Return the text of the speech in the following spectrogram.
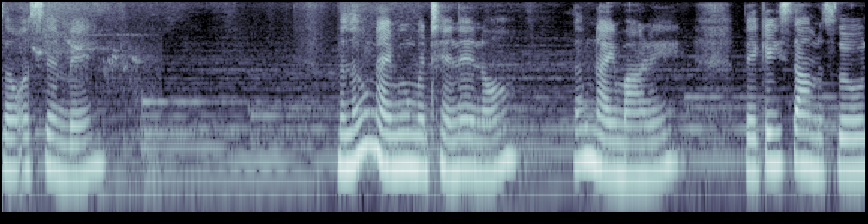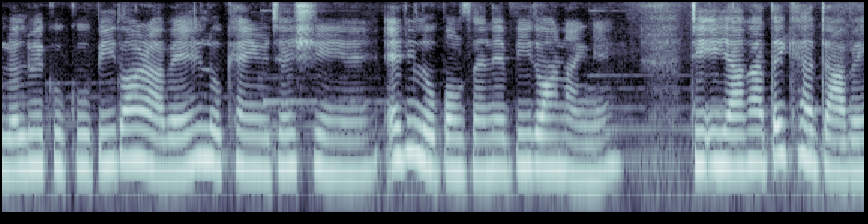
ဆုံးအဆင့်ပဲမလုံနိုင်မှုမထင်နဲ့နော်လုံနိုင်ပါတယ်ဘယ်ကိစ္စမဆိုလွယ်လွယ်ကူကူပြီးသွားတာပဲလို့ခံယူချက်ရှိရင်အဲ့ဒီလိုပုံစံနဲ့ပြီးသွားနိုင်တယ်ဒီအရာကတိတ်ခတ်တာပဲ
